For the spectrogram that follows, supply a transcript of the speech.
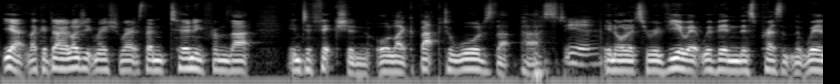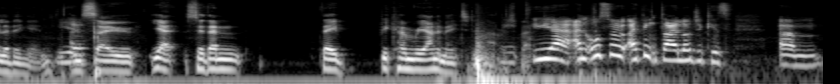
yeah, like a dialogic motion where it's then turning from that into fiction or like back towards that past yeah. in order to review it within this present that we're living in. Yeah. And so yeah, so then they become reanimated in that respect. Yeah, and also I think dialogic is um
